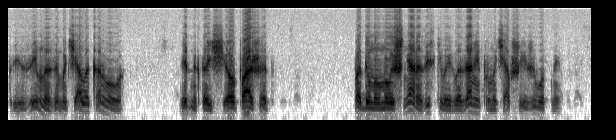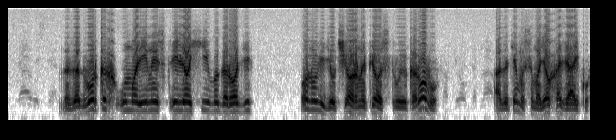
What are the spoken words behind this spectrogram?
призывно замычала корова. Видно, кто еще пашет, — подумал малышня, разыскивая глазами промычавшие животные. На задворках у Марины Стрелехи в огороде он увидел черно-пеструю корову, а затем и самую хозяйку.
